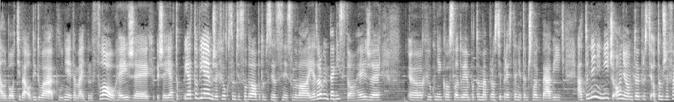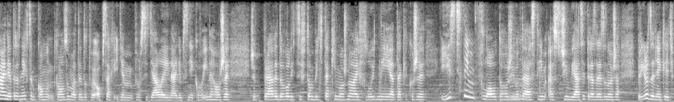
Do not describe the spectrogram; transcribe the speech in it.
alebo od teba odídu a kľudne je tam aj ten flow, hej, že, že ja, to, ja to viem, že chvíľku som ťa sledovala, potom som ťa zase nesledovala. Ja to robím takisto, hej, že uh, chvíľku niekoho sledujem, potom ma proste prestane ten človek baviť. A to není nič o ňom, to je proste o tom, že fajn, ja teraz nechcem konzumovať tento tvoj obsah, idem proste ďalej, nájdem si niekoho iného, že, že práve dovoliť si v tom byť taký možno aj fluidný a tak akože ísť s tým flow toho života mm. a s tým, a s čím viacej teraz rezonuješ a prirodzene, keď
